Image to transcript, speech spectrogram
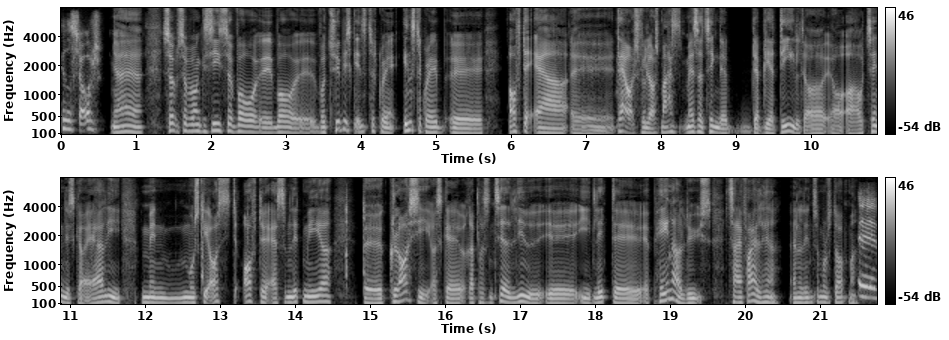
skide sjovt. Ja, ja. Så, så man kan sige, så hvor, øh, hvor, øh, hvor typisk Instagram, Instagram øh, ofte er, øh, der er jo selvfølgelig også masser, masser af ting, der, der bliver delt og, og, og autentiske og ærlige, men måske også ofte er sådan lidt mere øh, glossy og skal repræsentere livet øh, i et lidt øh, pænere lys. Tager jeg fejl her, Annalene, så må du stoppe mig. Øh,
